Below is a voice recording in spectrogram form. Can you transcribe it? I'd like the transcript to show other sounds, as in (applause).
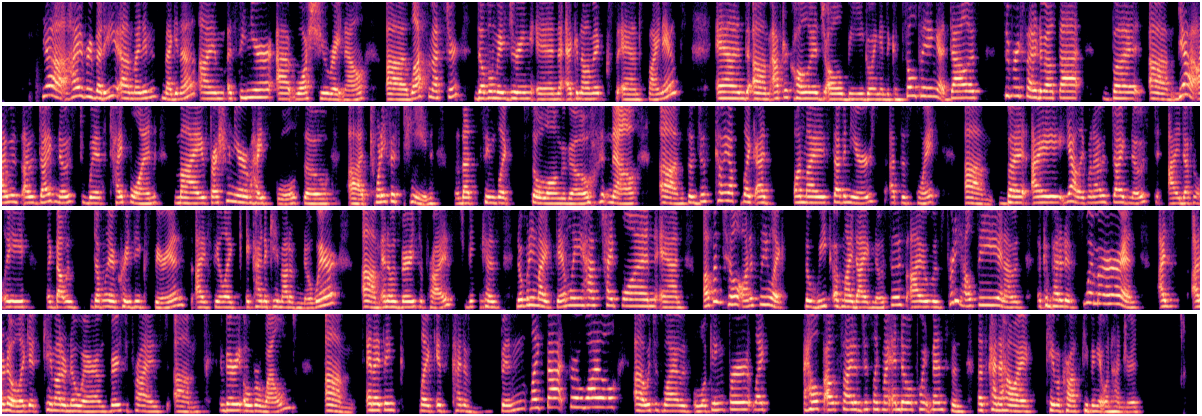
Yeah. Hi, everybody. Uh, my name is Meghana. I'm a senior at WashU right now. Uh, last semester, double majoring in economics and finance. And um, after college, I'll be going into consulting at Dallas. Super excited about that but um, yeah i was i was diagnosed with type 1 my freshman year of high school. So uh, 2015 that seems like so long ago (laughs) now. Um, so just coming up like I, on my seven years at this point. Um, but i yeah like when i was diagnosed i definitely like that was definitely a crazy experience. I feel like it kind of came out of nowhere um, and I was very surprised because nobody in my family has type 1. And up until honestly, like the week of my diagnosis, I was pretty healthy and I was a competitive swimmer. And I just, I don't know, like it came out of nowhere. I was very surprised um, and very overwhelmed. Um, and I think like it's kind of been like that for a while, uh, which is why I was looking for like help outside of just like my endo appointments. And that's kind of how I came across keeping it 100.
